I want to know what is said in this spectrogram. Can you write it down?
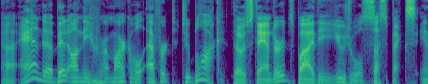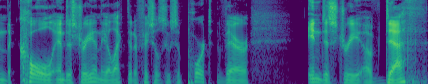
Uh, and a bit on the remarkable effort to block those standards by the usual suspects in the coal industry and the elected officials who support their industry of death.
